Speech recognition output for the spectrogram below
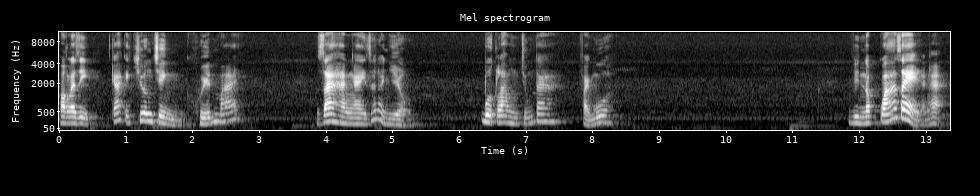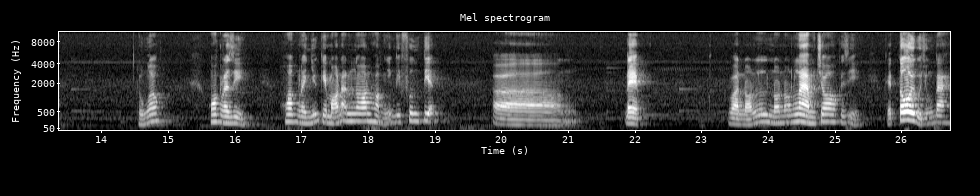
Hoặc là gì? Các cái chương trình khuyến mãi ra hàng ngày rất là nhiều. Buộc lòng chúng ta phải mua. Vì nó quá rẻ chẳng hạn. Đúng không? Hoặc là gì? Hoặc là những cái món ăn ngon hoặc những cái phương tiện uh, đẹp. Và nó nó nó làm cho cái gì? Cái tôi của chúng ta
